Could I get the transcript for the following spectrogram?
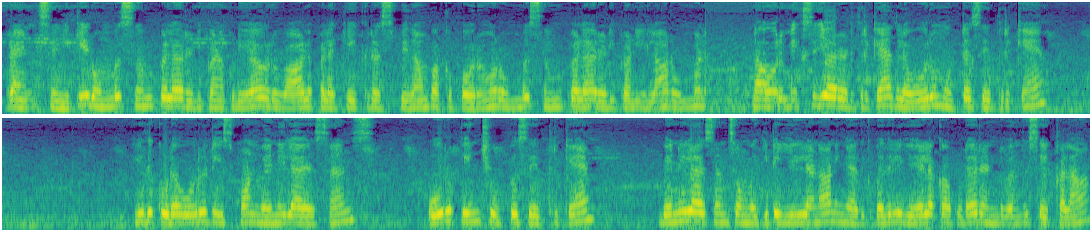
ஃப்ரெண்ட்ஸ் இன்னைக்கு ரொம்ப சிம்பிளாக ரெடி பண்ணக்கூடிய ஒரு வாழைப்பழ கேக் ரெசிபி தான் பார்க்க போகிறோம் ரொம்ப சிம்பிளாக ரெடி பண்ணிடலாம். ரொம்ப நான் ஒரு மிக்ஸி ஜார் எடுத்திருக்கேன். அதில் ஒரு முட்டை சேர்த்துருக்கேன். இது கூட ஒரு டீஸ்பூன் வெனிலா எசன்ஸ் ஒரு பிஞ்ச் உப்பு சேர்த்துருக்கேன். வெனிலா எசன்ஸ் உங்ககிட்ட இல்லைன்னா நீங்கள் அதுக்கு பதில் ஏலக்காய் கூட ரெண்டு வந்து சேர்க்கலாம்.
